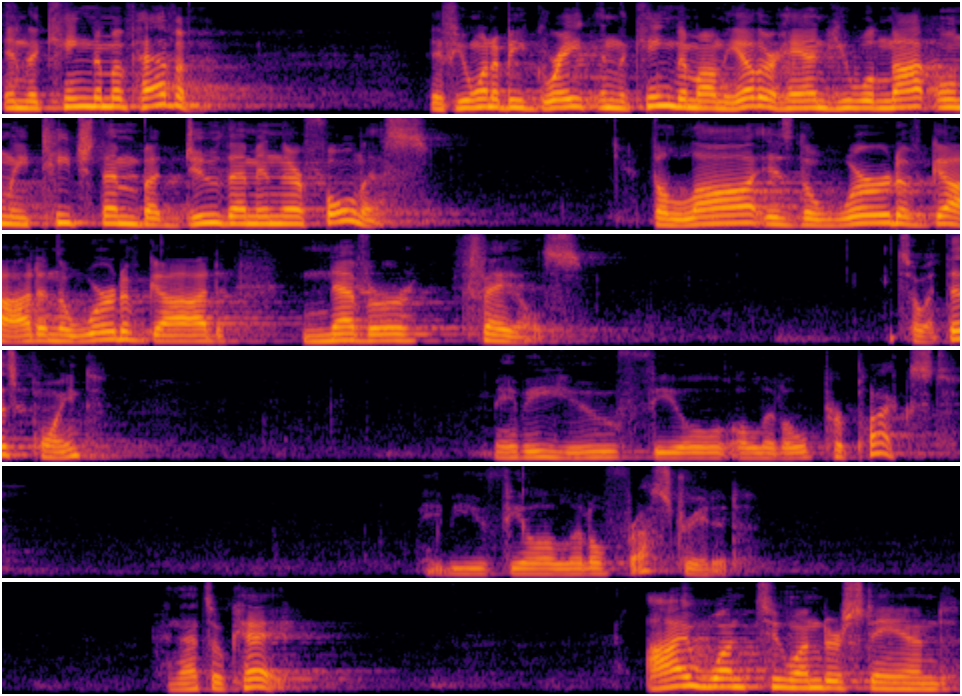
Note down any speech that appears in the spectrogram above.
in the kingdom of heaven. If you want to be great in the kingdom, on the other hand, you will not only teach them, but do them in their fullness. The law is the word of God, and the word of God never fails. So at this point, maybe you feel a little perplexed. Maybe you feel a little frustrated. And that's okay. I want to understand,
